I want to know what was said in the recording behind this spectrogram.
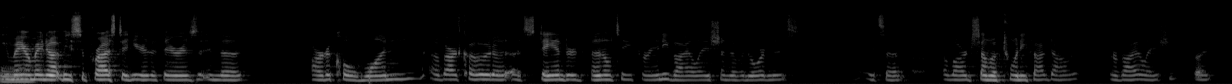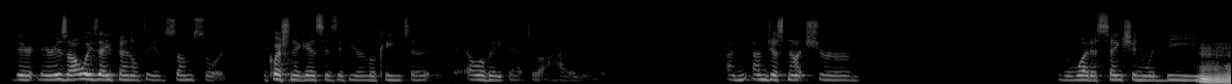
You may or may not be surprised to hear that there is in the Article One of our code, a, a standard penalty for any violation of an ordinance. It's a, a large sum of twenty-five dollars per violation, but there, there is always a penalty of some sort. The question, I guess, is if you're looking to elevate that to a higher number. I'm, I'm just not sure, you know, what a sanction would be Mm-hmm.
